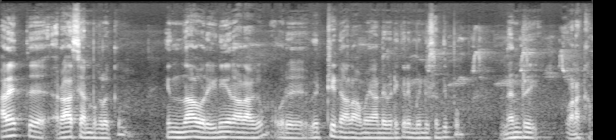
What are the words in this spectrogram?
அனைத்து ராசி அன்புகளுக்கும் இந்த நாள் ஒரு இனிய நாளாகவும் ஒரு வெற்றி நாளாக அமையாண்டு வெடிக்கிற மீண்டும் சந்திப்போம். நன்றி வணக்கம்.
